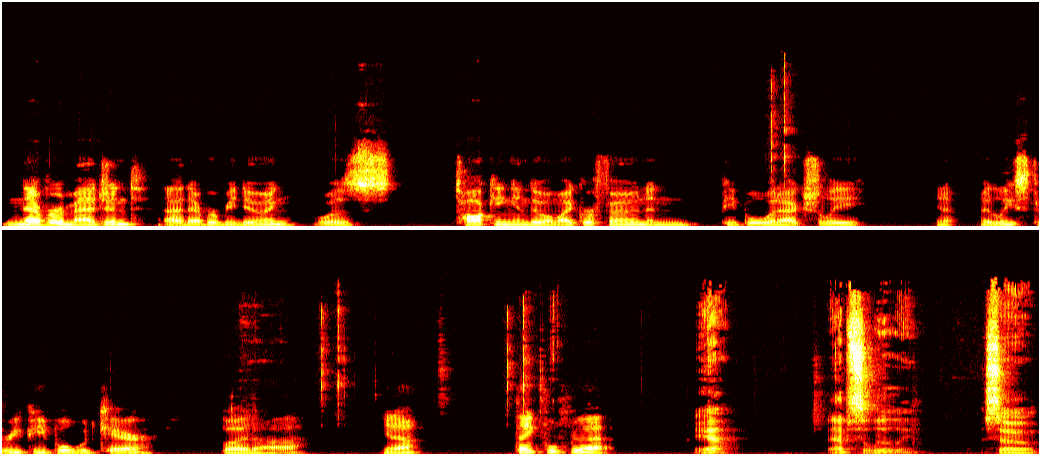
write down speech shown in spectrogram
never imagined I'd ever be doing was talking into a microphone and people would actually, you know, at least three people would care. But uh, you know, thankful for that. Yeah, absolutely. So,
